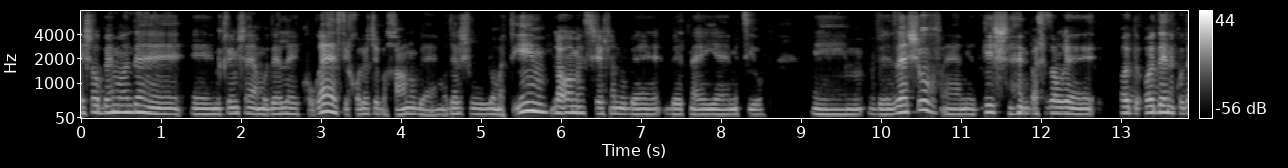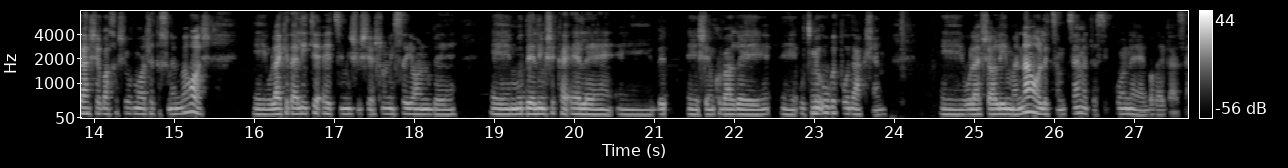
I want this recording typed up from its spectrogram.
יש הרבה מאוד מקרים שהמודל קורס, יכול להיות שבחרנו במודל שהוא לא מתאים לעומס שיש לנו בתנאי מציאות. וזה שוב, אני אדגיש ואחזור עוד, עוד נקודה שבה חשוב מאוד לתכנן מראש. אה, אולי כדאי להתייעץ עם מישהו שיש לו ניסיון במודלים שכאלה אה, אה, שהם כבר הוטמעו ב production. אולי אפשר להימנע או לצמצם את הסיכון ברגע הזה.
